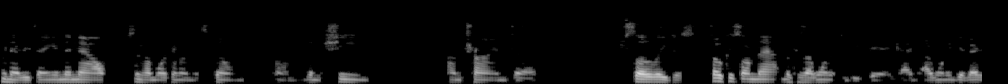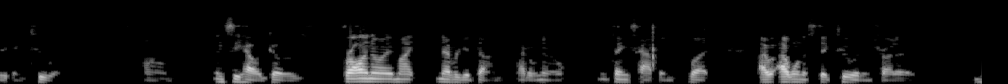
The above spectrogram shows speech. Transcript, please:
and everything. And then now, since I'm working on this film, um, The Machine, I'm trying to slowly just focus on that because I want it to be big. I, I want to give everything to it um, and see how it goes. For all I know, it might never get done. I don't know. Things happen, but I, I want to stick to it and try to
